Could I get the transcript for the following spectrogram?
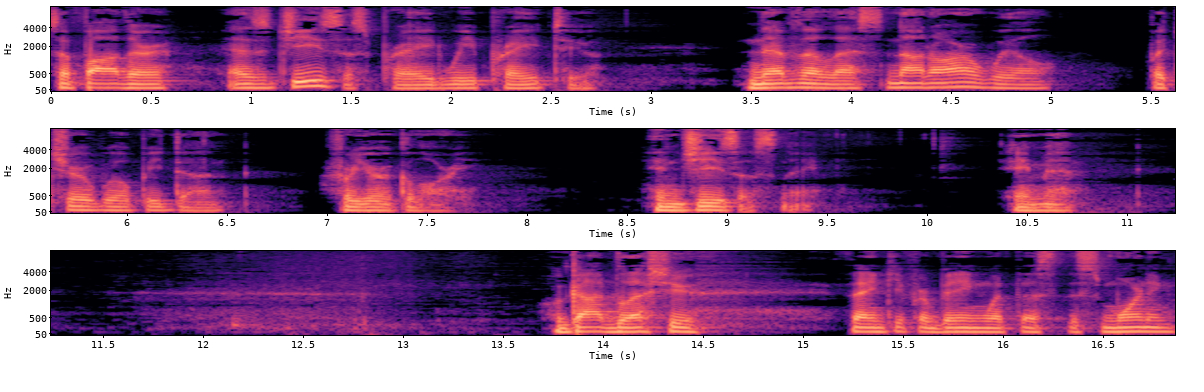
So, Father, as Jesus prayed, we pray too. Nevertheless, not our will, but your will be done for your glory. In Jesus' name, amen. Well, God bless you. Thank you for being with us this morning.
